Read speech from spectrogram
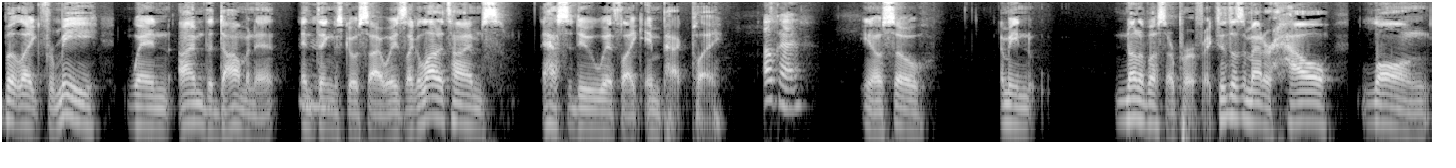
but like for me, when I'm the dominant and things go sideways, like a lot of times it has to do with like impact play okay, you know so i mean none of us are perfect. It doesn't matter how long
